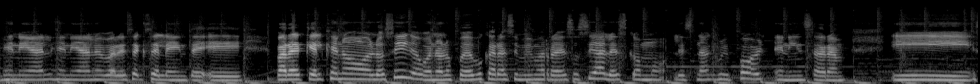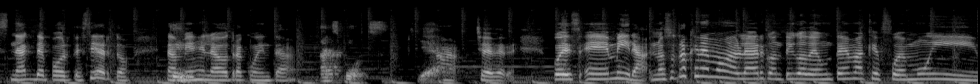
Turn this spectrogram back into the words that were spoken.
Genial, genial, me parece excelente. Eh, para aquel que no lo sigue, bueno, los puede buscar así mismo en redes sociales como el Snack Report en Instagram y Snack Deporte, ¿cierto? También Sí. en la otra cuenta. Snack Sports. Yeah. Ah, chévere. Pues eh, mira, nosotros queremos hablar contigo de un tema que fue muy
